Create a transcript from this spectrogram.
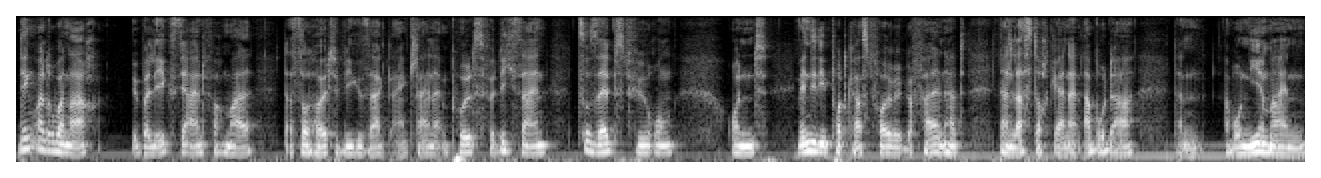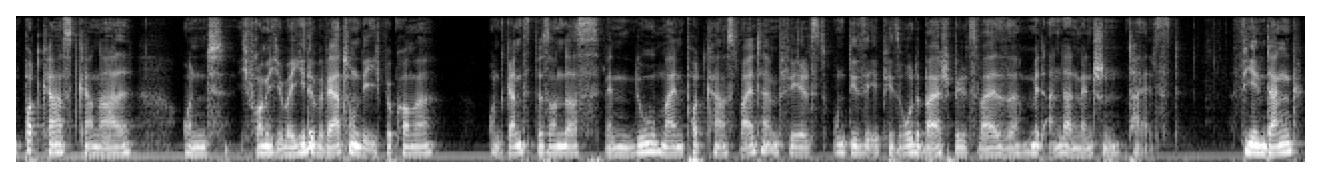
Denk mal drüber nach, überlegst dir einfach mal, das soll heute wie gesagt ein kleiner Impuls für dich sein zur Selbstführung und wenn dir die Podcast-Folge gefallen hat, dann lass doch gerne ein Abo da, dann abonniere meinen Podcast-Kanal und ich freue mich über jede Bewertung, die ich bekomme und ganz besonders, wenn du meinen Podcast weiterempfehlst und diese Episode beispielsweise mit anderen Menschen teilst. Vielen Dank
